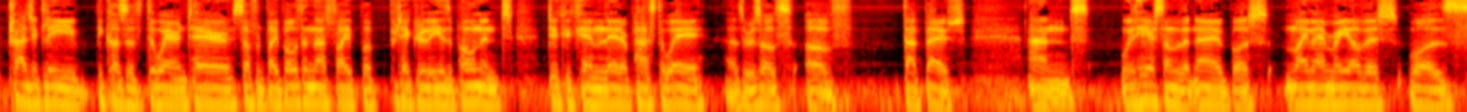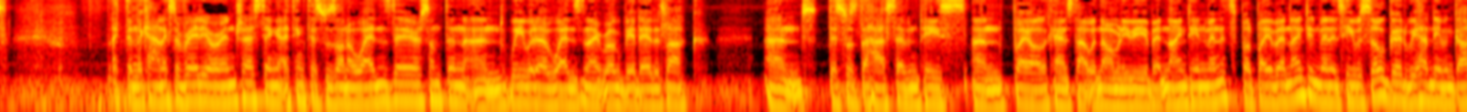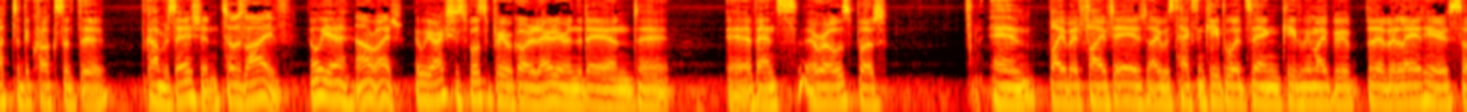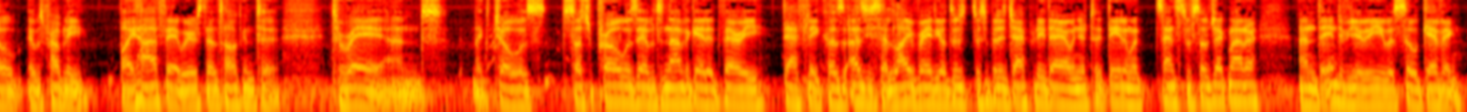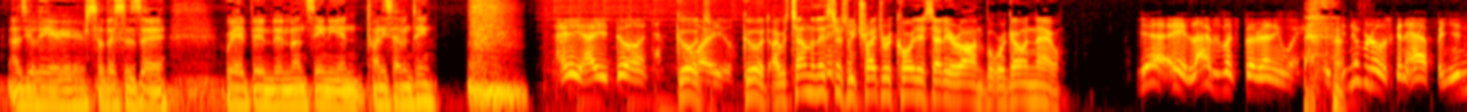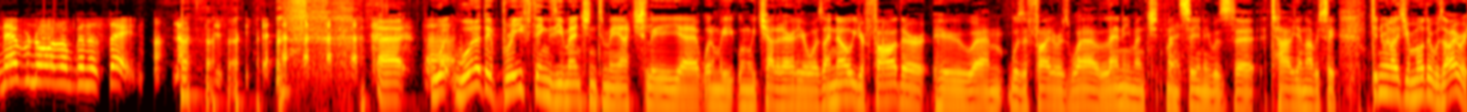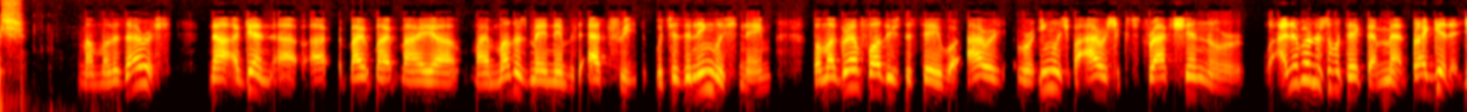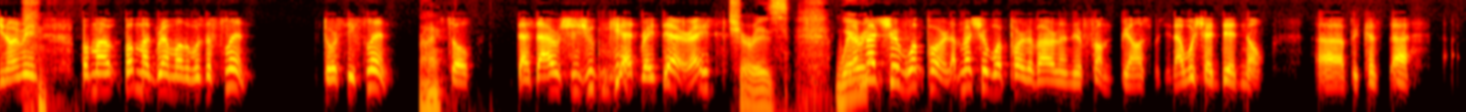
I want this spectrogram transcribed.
tragically because of the wear and tear suffered by both in that fight, but particularly his opponent, Duk Koo Kim later passed away as a result of that bout. And we'll hear some of it now, but my memory of it was like the mechanics of radio are interesting. I think this was on a Wednesday or something, and we would have Wednesday night rugby at eight o'clock. And this was the half seven piece, and by all accounts, that would normally be about 19 minutes. But by about 19 minutes, he was so good, we hadn't even got to the crux of the conversation. So it was live. Oh yeah. All right. We were actually supposed to pre-record it earlier in the day, and uh, uh, events arose. But um, by about five to eight, I was texting Keith Wood saying, "Keith, we might be a little bit late here." So it was probably by half eight we were still talking to to Ray and. Like Joe was such a pro, was able to navigate it very deftly because, as you said, live radio, there's, there's a bit of jeopardy there when you're t- dealing with sensitive subject matter. And the interviewee was so giving, as you'll hear here. So this is a uh, Ray Bim Boom Mancini in 2017. Hey, how you doing? Good. How are you? Good. I was telling the listeners we tried to record this earlier on, but we're going now. Yeah, hey, life's much better anyway. you never know what's going to happen. You never know what I'm going to say. No, uh, w- one of the brief things you mentioned to me actually uh, when we when we chatted earlier was I know your father, who um, was a fighter as well, Lenny Man- Mancini, was uh, Italian. Obviously, didn't realize your mother was Irish. My mother's Irish. Now, again, uh, uh, my my my, uh, my mother's maiden name is Attreed, which is an English name, but my grandfather used to say we're Irish, we're English by Irish extraction, or I never understood what the heck that meant, but I get it. You know what I mean? but my but my grandmother was a Flynn, Dorothy Flynn. Right. So that's Irish as you can get, right there, right? Sure is. Where I'm not sure what part. I'm not sure what part of Ireland they're from. To be honest with you, and I wish I did know, uh, because. Uh,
